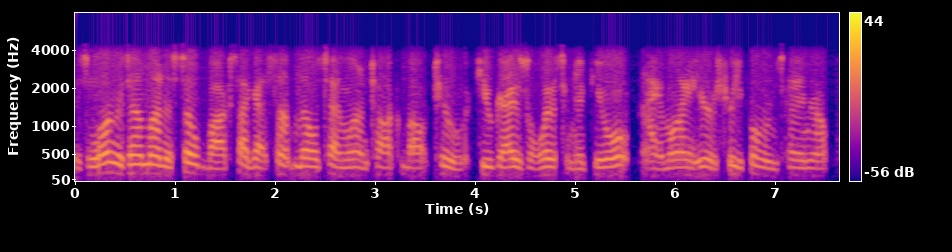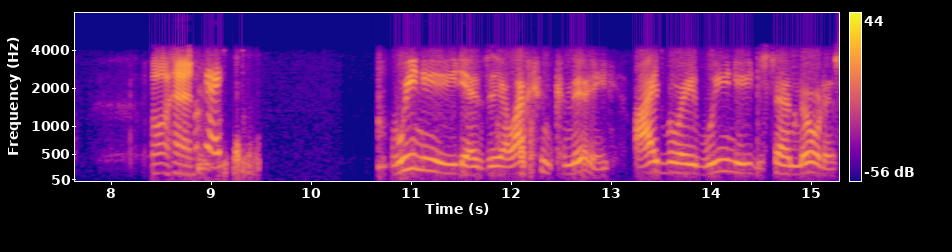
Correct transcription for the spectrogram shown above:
As long as I'm on a soapbox, I got something else I want to talk about too. If you guys will listen, if you won't, I want to hear three phones hang up. Go ahead. Okay. we need, as the election committee, I believe we need to send notice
